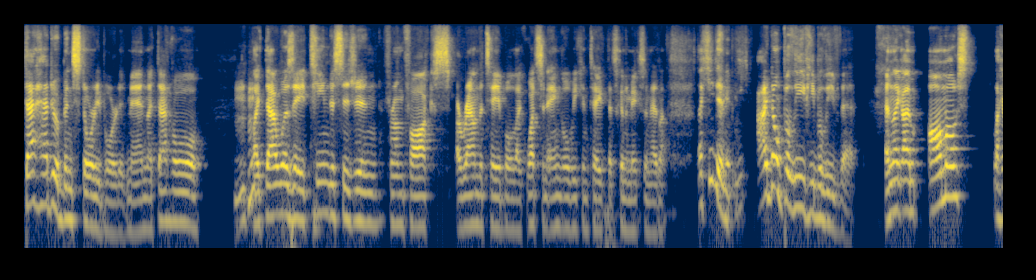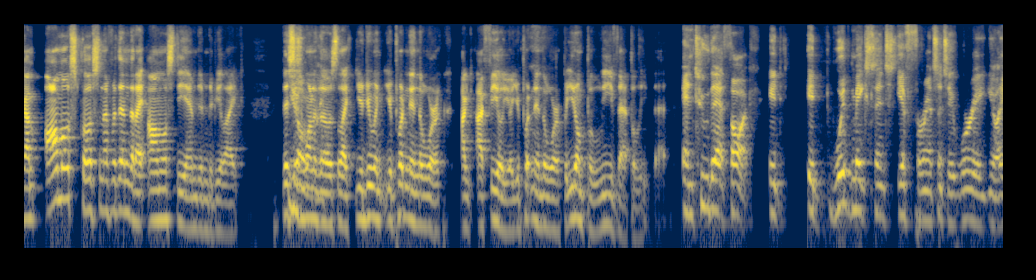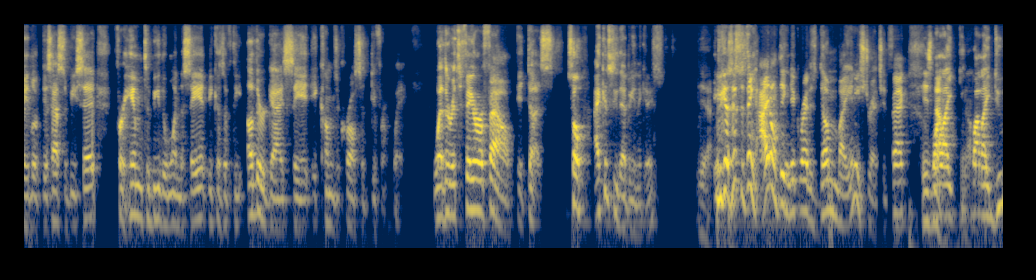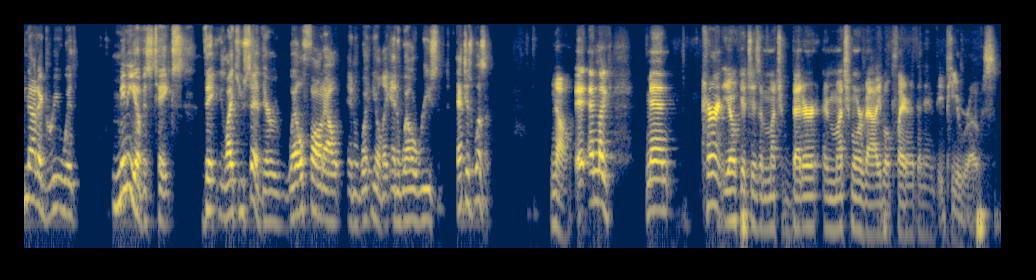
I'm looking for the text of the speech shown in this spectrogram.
that had to have been storyboarded, man. Like that whole mm-hmm. like that was a team decision from Fox around the table. Like what's an angle we can take that's going to make some headline. Like he didn't. I don't believe he believed that. And like I'm almost like I'm almost close enough with him that I almost DM'd him to be like, this you is one of those like you're doing you're putting in the work. I, I feel you. You're putting in the work, but you don't believe that. Believe that. And to that thought, it it would make sense if, for instance, it were a you know, hey, look, this has to be said for him to be the one to say it because if the other guys say it, it comes across a different way. Whether it's fair or foul, it does. So I could see that being the case. Yeah. Because this is the thing. I don't think Nick Wright is dumb by any stretch. In fact, He's while not, I no. while I do not agree with many of his takes, they like you said, they're well thought out and what you know, like and well reasoned. That just wasn't. No, and, like, man, current Jokic is a much better and much more valuable player than MVP Rose.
